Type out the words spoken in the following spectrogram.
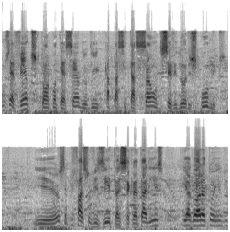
uns eventos que estão acontecendo de capacitação de servidores públicos. E eu sempre faço visita às secretarias e agora estou indo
